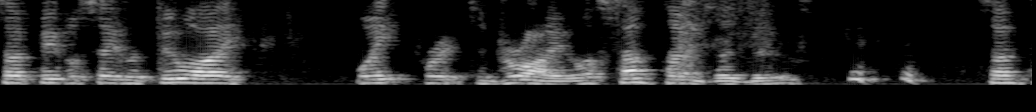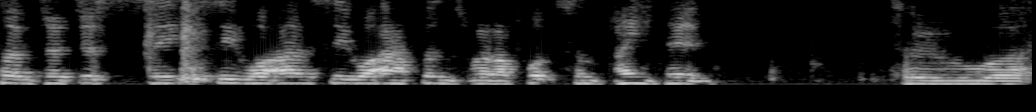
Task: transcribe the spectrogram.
Some people say, well, do I wait for it to dry? Well, sometimes I do. Sometimes I just see see what I see what happens when I put some paint in to uh,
